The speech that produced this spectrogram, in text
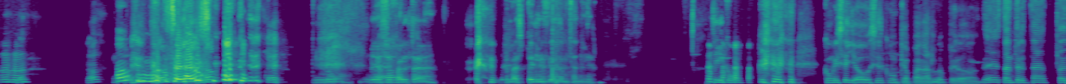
Uh -huh. ¿No? No, no, no, suena no, me hace ah. falta más pelis de Adam Sandler. Sí, como, como dice yo, sí es como que apagarlo, pero eh, está entre, está, está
